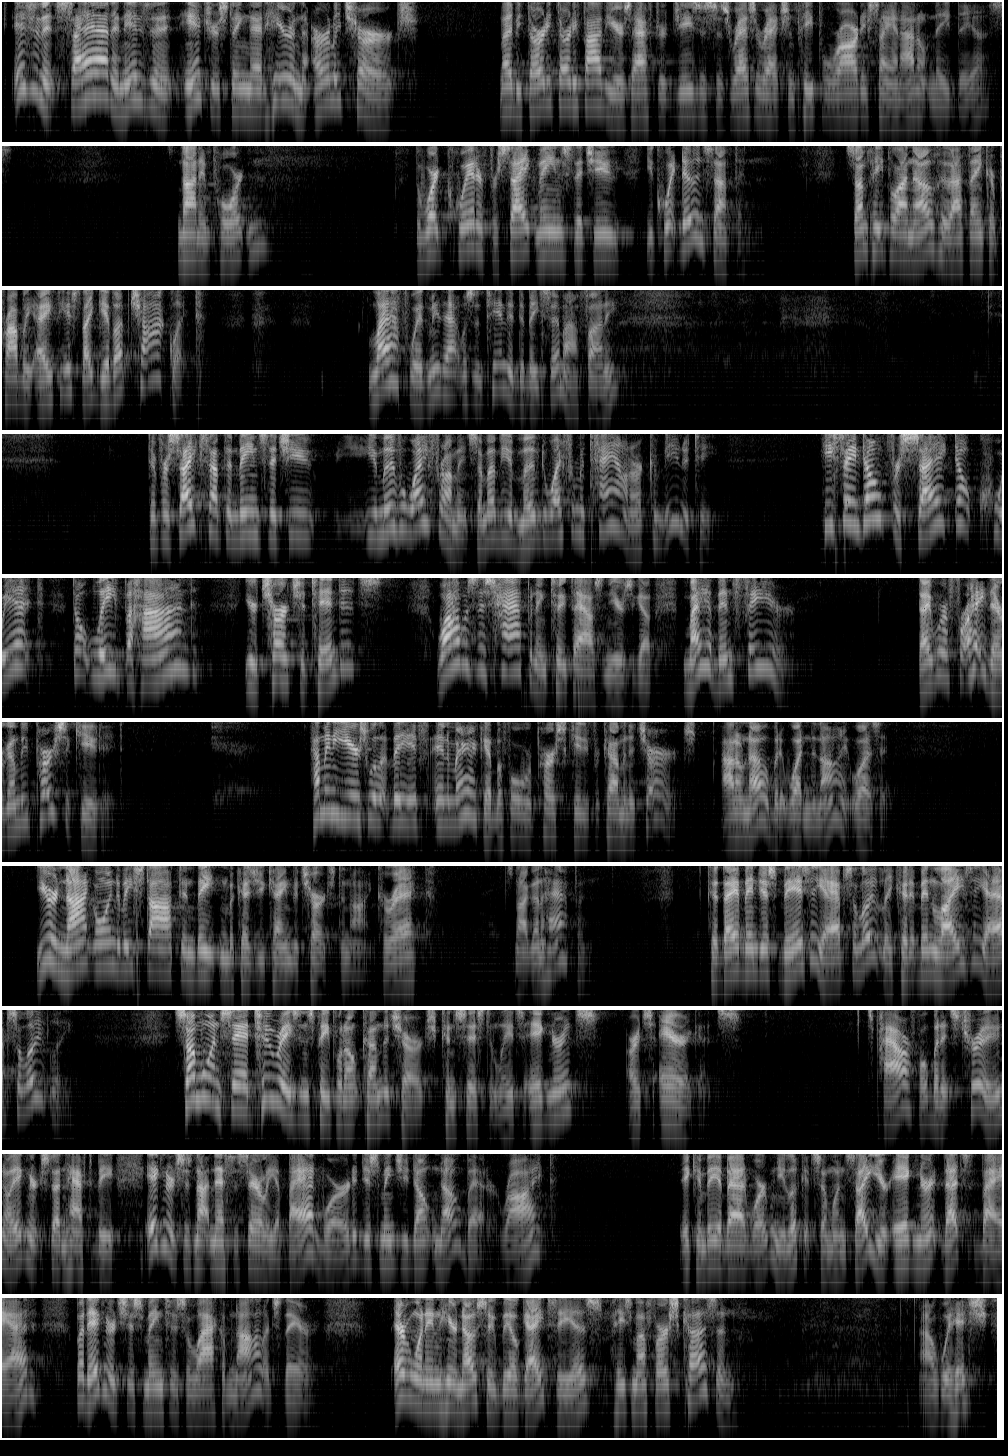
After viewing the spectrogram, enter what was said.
Isn't it sad and isn't it interesting that here in the early church, maybe 30, 35 years after Jesus' resurrection, people were already saying, I don't need this. It's not important. The word quit or forsake means that you, you quit doing something. Some people I know who I think are probably atheists, they give up chocolate. Laugh with me, that was intended to be semi funny. To forsake something means that you, you move away from it. Some of you have moved away from a town or a community. He's saying, don't forsake, don't quit, don't leave behind your church attendance. Why was this happening 2,000 years ago? May have been fear. They were afraid they were going to be persecuted. How many years will it be if, in America before we're persecuted for coming to church? I don't know, but it wasn't tonight, was it? You're not going to be stopped and beaten because you came to church tonight, correct? It's not going to happen. Could they have been just busy? Absolutely. Could it have been lazy? Absolutely. Someone said two reasons people don't come to church consistently it's ignorance or it's arrogance. It's powerful, but it's true. You know, ignorance doesn't have to be, ignorance is not necessarily a bad word. It just means you don't know better, right? It can be a bad word when you look at someone and say you're ignorant, that's bad. But ignorance just means there's a lack of knowledge there. Everyone in here knows who Bill Gates is. He's my first cousin. I wish.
